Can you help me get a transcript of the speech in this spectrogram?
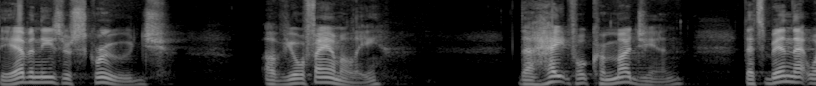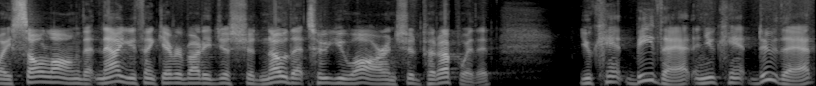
the Ebenezer Scrooge of your family, the hateful curmudgeon that's been that way so long that now you think everybody just should know that's who you are and should put up with it. You can't be that and you can't do that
